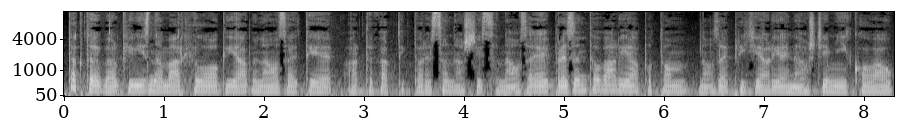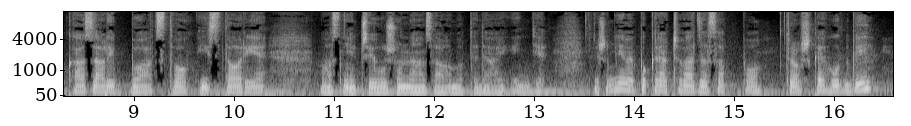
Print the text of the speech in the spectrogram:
Tak to je veľký význam archeológie, aby naozaj tie artefakty, ktoré sa našli, sa naozaj aj prezentovali a potom naozaj pritiahli aj návštevníkov a ukázali bohatstvo histórie vlastne či už u nás, alebo teda aj inde. Takže budeme pokračovať zasa po troške hudby.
